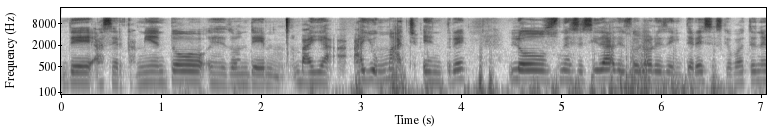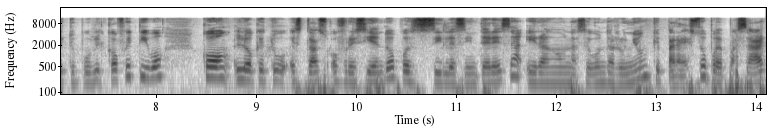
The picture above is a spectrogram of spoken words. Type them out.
de acercamiento eh, donde vaya, hay un match entre las necesidades, dolores e intereses que va a tener tu público objetivo con lo que tú estás ofreciendo, pues si les interesa irán a una segunda reunión que para esto puede pasar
